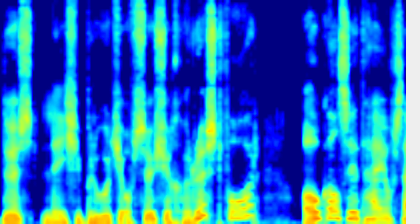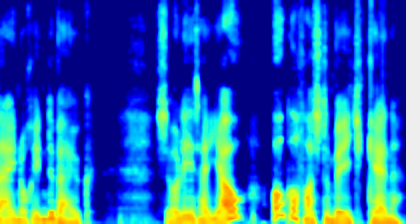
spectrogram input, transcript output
Dus lees je broertje of zusje gerust voor, ook al zit hij of zij nog in de buik. Zo leert hij jou ook alvast een beetje kennen.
